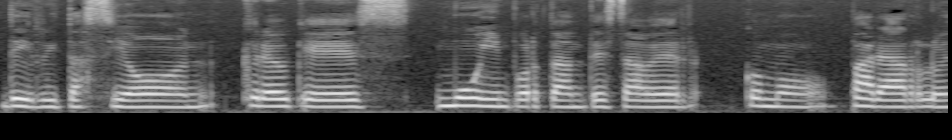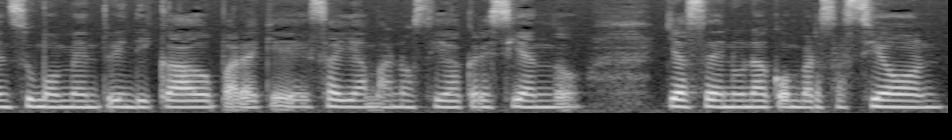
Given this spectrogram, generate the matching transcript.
de irritación. Creo que es muy importante saber como pararlo en su momento indicado para que esa llama no siga creciendo, ya sea en una conversación,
